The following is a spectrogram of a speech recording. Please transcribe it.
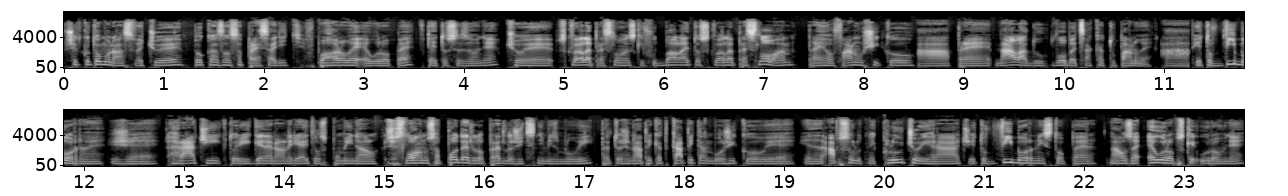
Všetko tomu nasvedčuje. Dokázal sa presadiť v poharovej Európe v tejto sezóne, čo je skvelé pre slovenský futbal, ale je to skvelé pre Slovan, pre jeho fanúšikov a pre náladu vôbec, aká tu panuje. A je to výborné, že hráči, ktorých generálny riaditeľ spomínal, že Slovanu sa podarilo predložiť s nimi zmluvy, pretože napríklad kapitán Božikov je jeden absolútne kľúčový hráč, je to výborný stoper, naozaj európskej úrovne,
